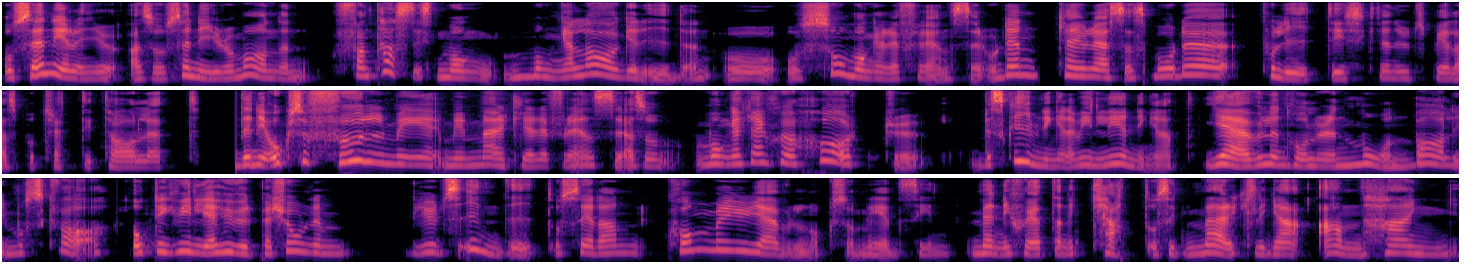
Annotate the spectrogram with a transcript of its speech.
Och sen är den ju, alltså sen är ju romanen fantastiskt mång, många lager i den och, och så många referenser. Och den kan ju läsas både politiskt, den utspelas på 30-talet. Den är också full med, med märkliga referenser. Alltså många kanske har hört beskrivningen av inledningen att djävulen håller en månbal i Moskva och den kvinnliga huvudpersonen bjuds in dit och sedan kommer ju djävulen också med sin människoätande katt och sitt märkliga anhang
